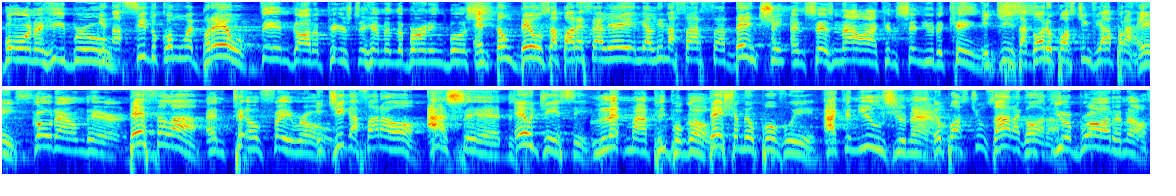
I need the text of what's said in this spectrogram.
born a Hebrew, e nascido como um hebreu, then God appears to him in the burning bush então Deus aparece ali, ele ali na sarça ardente and says, Now I can send you to e diz: kings. Agora eu posso te enviar para reis. Go down there Desça lá lá and tell Pharaoh, e diga a Faraó: I said, Eu disse, let my people go. deixa meu povo ir. I can use you Eu now. posso te usar agora. You're broad enough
